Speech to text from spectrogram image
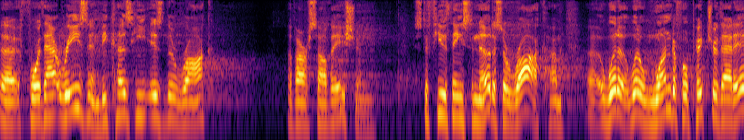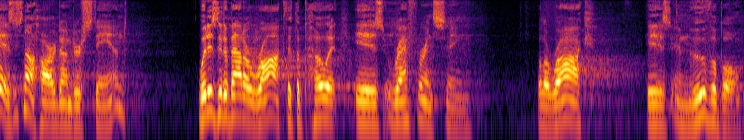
uh, for that reason, because he is the rock of our salvation. Just a few things to notice. A rock, um, uh, what, a, what a wonderful picture that is. It's not hard to understand. What is it about a rock that the poet is referencing? Well, a rock is immovable.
